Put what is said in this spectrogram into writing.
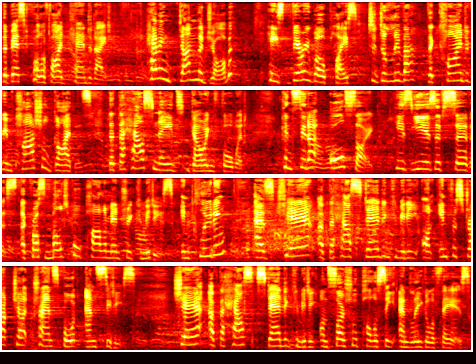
the best qualified candidate. Having done the job, he's very well placed to deliver the kind of impartial guidance that the House needs going forward. Consider also his years of service across multiple parliamentary committees, including as chair of the House Standing Committee on Infrastructure, Transport and Cities, chair of the House Standing Committee on Social Policy and Legal Affairs,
